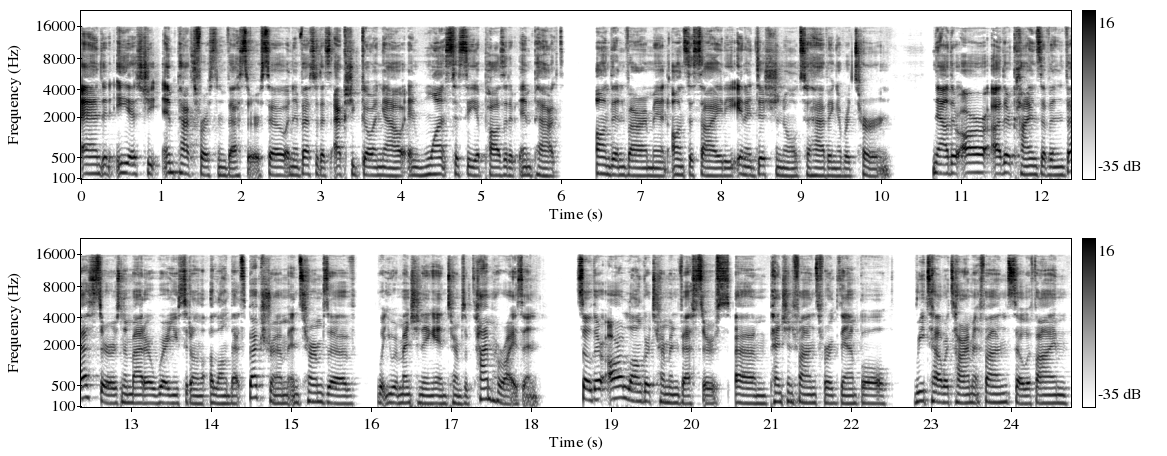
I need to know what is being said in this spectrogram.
and an ESG impact first investor. So an investor that's actually going out and wants to see a positive impact on the environment, on society, in additional to having a return. Now, there are other kinds of investors, no matter where you sit on, along that spectrum, in terms of what you were mentioning in terms of time horizon. So there are longer term investors, um, pension funds, for example, retail retirement funds. So if I'm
